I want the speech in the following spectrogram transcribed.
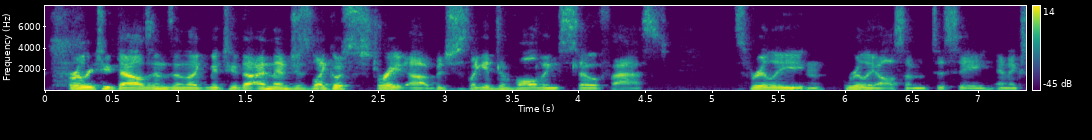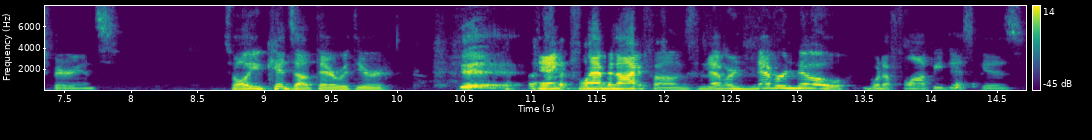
early 2000s and like mid 2000s, and then just like goes straight up. It's just like it's evolving so fast. It's really mm-hmm. really awesome to see and experience. So all you kids out there with your yeah. Dank flabbing iPhones never never know what a floppy disk is.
